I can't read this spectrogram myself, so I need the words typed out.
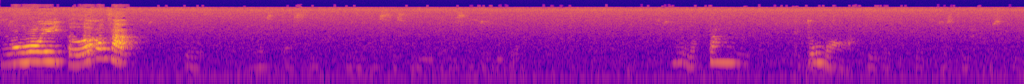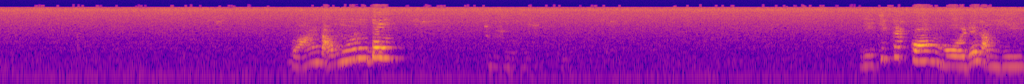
Ngồi tựa ông Phật. Nhưng mà tăng thì tôi mò. Hoạt động lung tung. Vậy chứ các con ngồi để làm gì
